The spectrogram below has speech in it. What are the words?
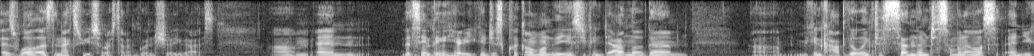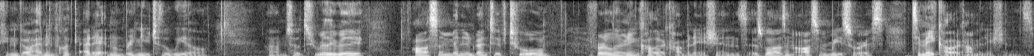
as well as the next resource that I'm going to show you guys. Um, and the same thing here, you can just click on one of these, you can download them, um, you can copy the link to send them to someone else, and you can go ahead and click edit and it'll bring you to the wheel. Um, so it's really, really awesome and inventive tool for learning color combinations, as well as an awesome resource to make color combinations.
